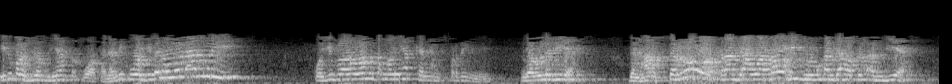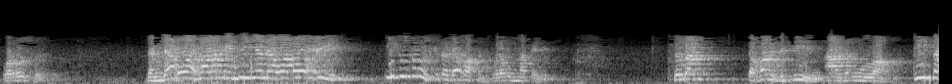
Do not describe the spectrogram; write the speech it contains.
Itu kalau sudah punya kekuatan. Dan ini kewajiban Allah amri. Kewajiban Allah untuk mengingatkan yang seperti ini. Enggak boleh dia. Dan harus terus karena dakwah tauhid merupakan dakwatul anbiya wa rusul. Dan dakwah salam intinya dakwah tauhid. Itu terus kita dakwakan kepada umat ini. Sebab azamullah. Kita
